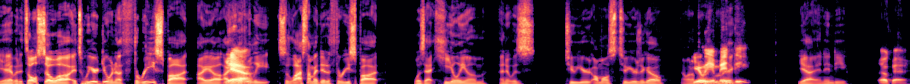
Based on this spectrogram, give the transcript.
Yeah, but it's also uh it's weird doing a three spot. I uh I literally so the last time I did a three spot was at Helium and it was two years almost two years ago. I went Helium. Indy? Yeah, in Indy. Okay.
